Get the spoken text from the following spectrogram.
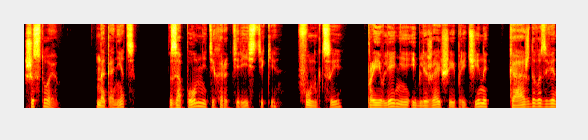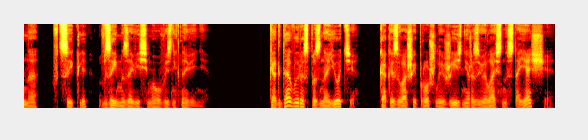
Шестое. Наконец, Запомните характеристики, функции, проявления и ближайшие причины каждого звена в цикле взаимозависимого возникновения. Когда вы распознаете, как из вашей прошлой жизни развелась настоящая,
